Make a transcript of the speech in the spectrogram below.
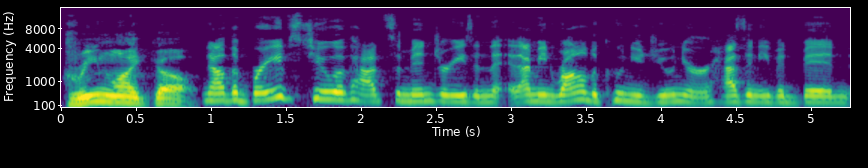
Green light, go. Now the Braves too have had some injuries, and I mean Ronald Acuna Jr. hasn't even been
